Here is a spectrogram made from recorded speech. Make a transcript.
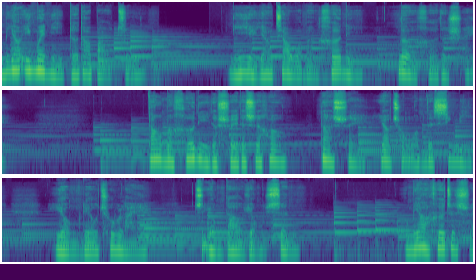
我们要因为你得到饱足，你也要叫我们喝你乐河的水。当我们喝你的水的时候，那水要从我们的心里涌流出来，直涌到永生。我们要喝这水。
